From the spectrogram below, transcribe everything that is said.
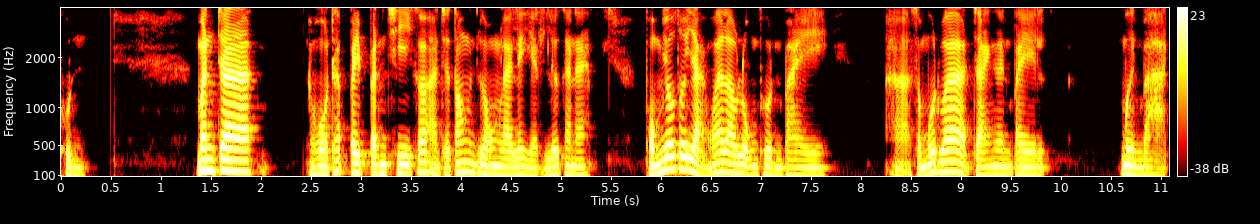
ทุน มันจะโอ้โหถ้าไปบัญชีก็อาจจะต้องลงรายละเอียดลึกนะ ผมยกตัวอย่างว่าเราลงทุนไปสมมุติว่าจ่ายเงินไปหมื่นบาท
